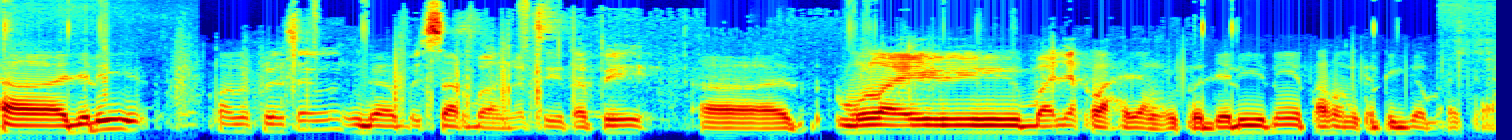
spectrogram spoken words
eh, jadi conference-nya nggak besar banget sih tapi eh, mulai banyak lah yang ikut jadi ini tahun ketiga mereka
